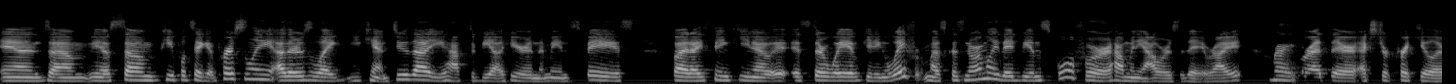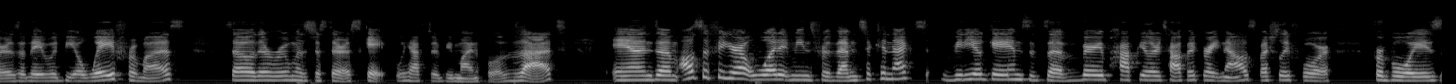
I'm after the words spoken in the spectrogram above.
And um, you know, some people take it personally. Others like you can't do that. You have to be out here in the main space but I think you know it, it's their way of getting away from us because normally they'd be in school for how many hours a day, right? Right. Or at their extracurriculars, and they would be away from us. So their room is just their escape. We have to be mindful of that, and um, also figure out what it means for them to connect. Video games. It's a very popular topic right now, especially for for boys.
